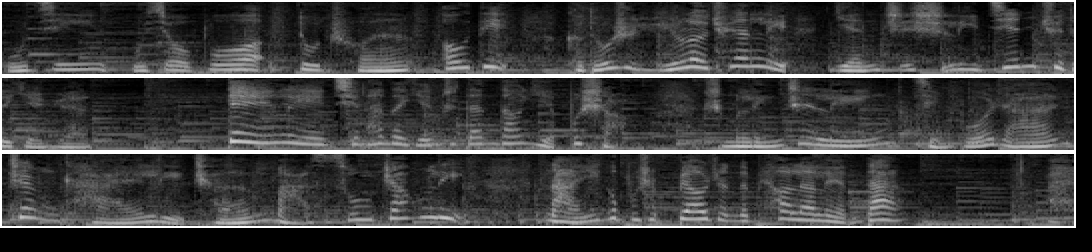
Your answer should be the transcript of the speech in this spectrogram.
吴京、吴秀波、杜淳、欧弟可都是娱乐圈里颜值实力兼具的演员。电影里其他的颜值担当也不少，什么林志玲、井柏然、郑恺、李晨、马苏、张丽，哪一个不是标准的漂亮脸蛋？哎，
